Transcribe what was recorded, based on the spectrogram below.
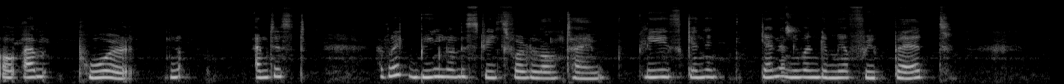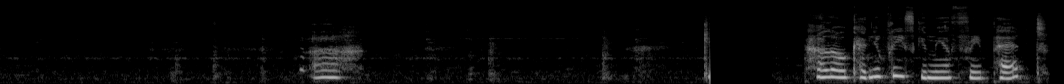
Oh, I'm poor. No, I'm just. I've like been on the streets for a long time. Please, can you can anyone give me a free pet? Hello, can you please give me a free pet?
